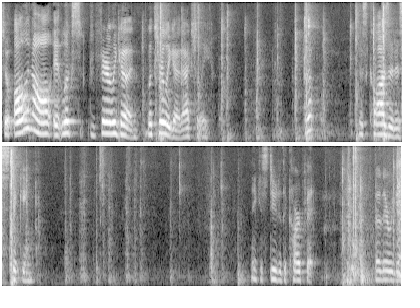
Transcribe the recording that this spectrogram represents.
So all in all, it looks fairly good. Looks really good, actually. Oh, this closet is sticking. I think it's due to the carpet. Oh, there we go.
